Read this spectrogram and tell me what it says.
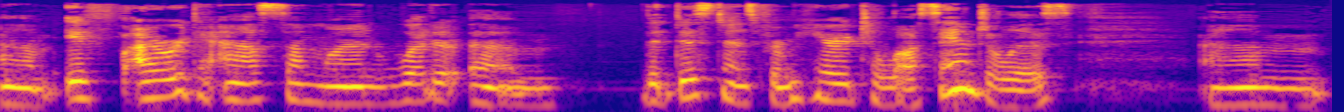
Um, if I were to ask someone what um, the distance from here to Los Angeles, um,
